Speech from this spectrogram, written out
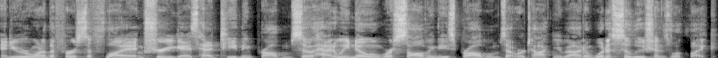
and you were one of the first to fly it. I'm sure you guys had teething problems. So, how do we know when we're solving these problems that we're talking about and what do solutions look like?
